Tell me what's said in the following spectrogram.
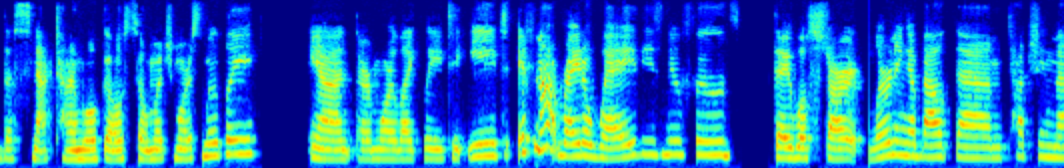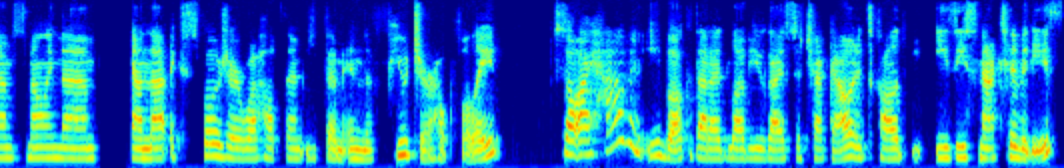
the snack time will go so much more smoothly. And they're more likely to eat, if not right away, these new foods, they will start learning about them, touching them, smelling them, and that exposure will help them eat them in the future, hopefully. So I have an ebook that I'd love you guys to check out. It's called Easy Snacktivities.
